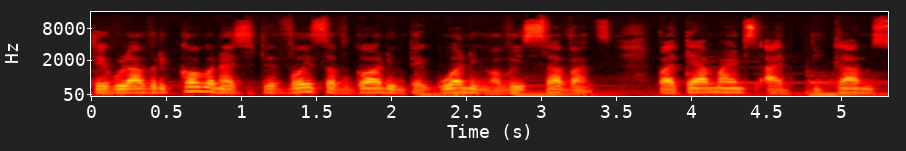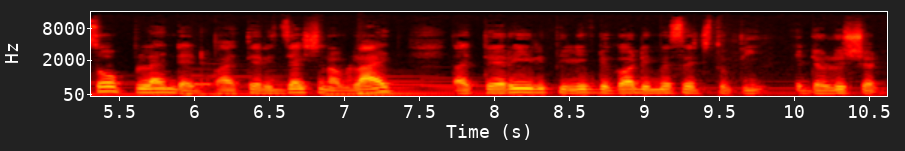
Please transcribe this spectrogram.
they would have recognized the voice of God in the warning of His servants, but their minds had become so blinded by the rejection of light that they really believed God's message to be a delusion.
